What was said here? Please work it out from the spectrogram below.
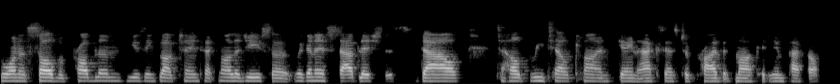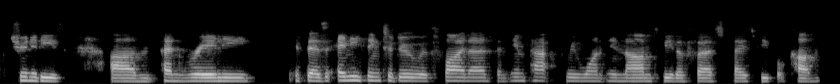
We want to solve a problem using blockchain technology. So we're going to establish this DAO to help retail clients gain access to private market impact opportunities. Um, and really if there's anything to do with finance and impact, we want Inam to be the first place people come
